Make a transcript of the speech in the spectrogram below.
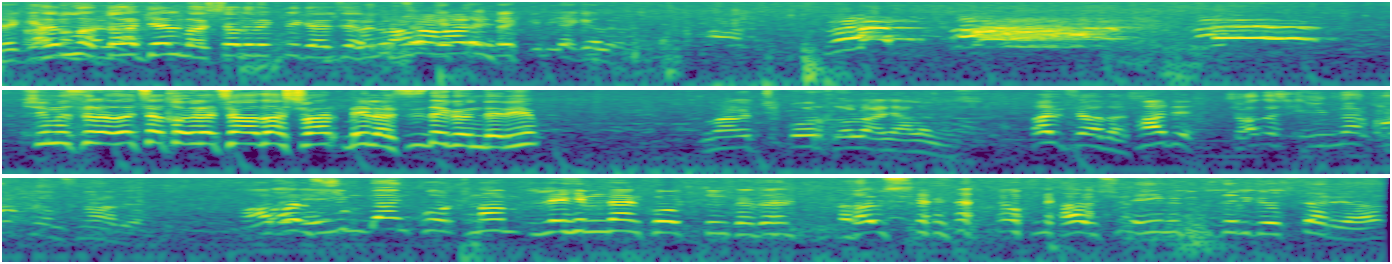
Tek Hayrullah daha gelme aşağıda bekle geleceğim. Tamam tek tek gibi gelirim. Şimdi sırada Çato ile Çağdaş var. Beyler siz de göndereyim. Bunlar hiç korkuyorlar yalnız. Hadi Çağdaş. Hadi. Çağdaş eğimden korkmuyor musun abi? Abi, Abi şu- elimden korkmam, lehimden korktuğum kadar. Abi şu, abi şu eğimi bir bize bir göster ya.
